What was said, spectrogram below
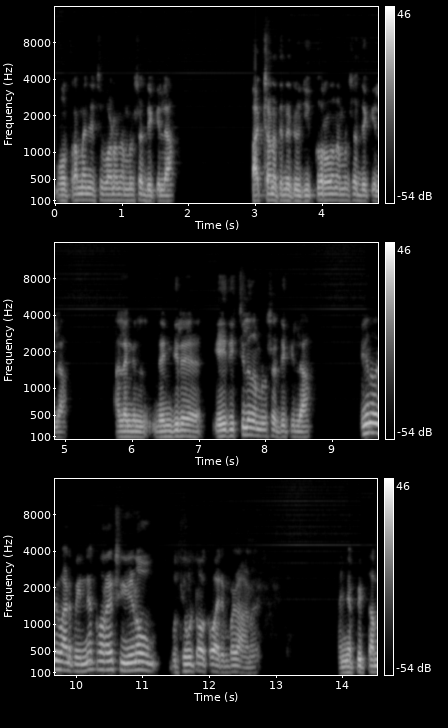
മൂത്രം മഞ്ഞിച്ചു പോകണം നമ്മൾ ശ്രദ്ധിക്കില്ല. ഭക്ഷണത്തിന്റെ രുചിക്കുറവ് നമ്മൾ ശ്രദ്ധിക്കില്ല. അല്ലെങ്കിൽ നെഞ്ചിൽ എരിച്ചിൽ നമ്മൾ ശ്രദ്ധിക്കില്ല. ഇങ്ങനെ ഒരുപാട് പിന്നെ കുറെ ക്ഷീണവും ബുദ്ധിമുട്ടും ഒക്കെ വരുമ്പോഴാണ് മഞ്ഞപ്പിത്തം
